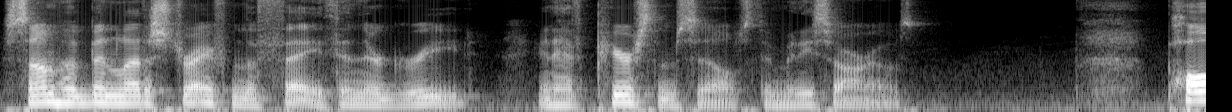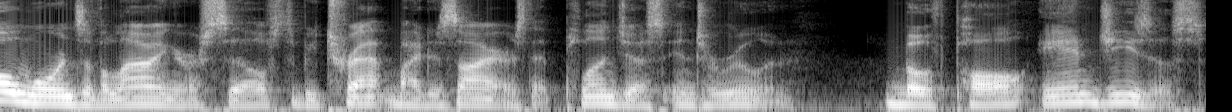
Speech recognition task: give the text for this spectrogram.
Some have been led astray from the faith in their greed and have pierced themselves through many sorrows. Paul warns of allowing ourselves to be trapped by desires that plunge us into ruin. Both Paul and Jesus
